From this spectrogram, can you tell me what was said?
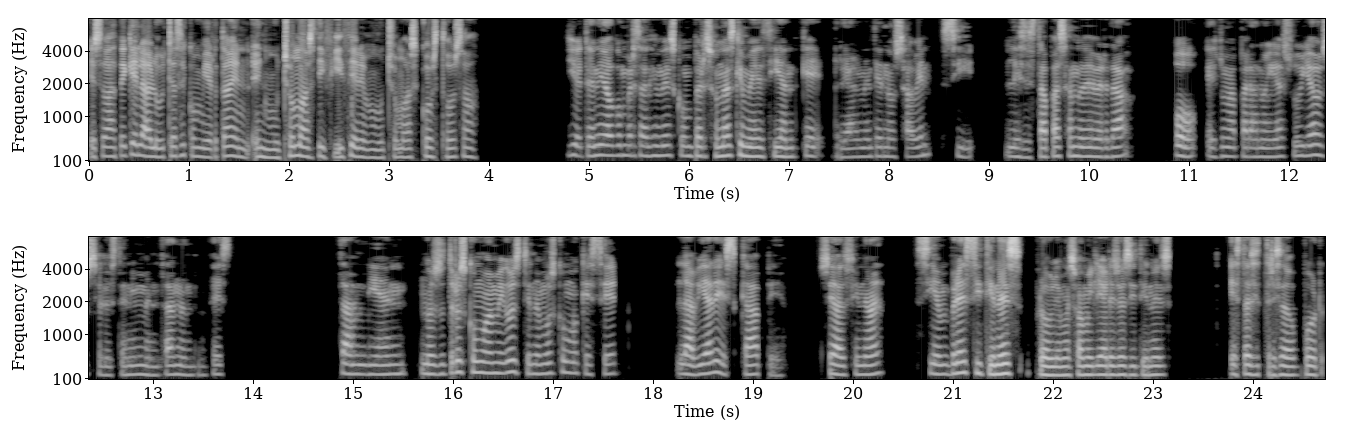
eso hace que la lucha se convierta en, en mucho más difícil, en mucho más costosa. Yo he tenido conversaciones con personas que me decían que realmente no saben si les está pasando de verdad o es una paranoia suya o se lo están inventando. Entonces, también nosotros como amigos tenemos como que ser la vía de escape. O sea, al final, siempre si tienes problemas familiares o si tienes estás estresado por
